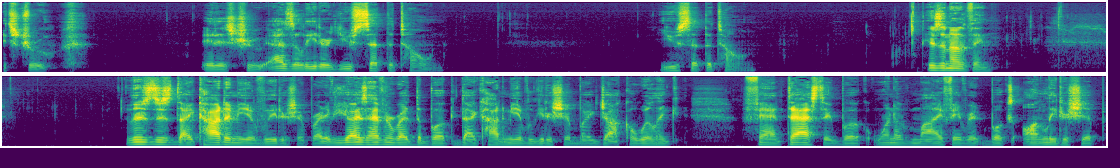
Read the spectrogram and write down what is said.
it's true. It is true. As a leader, you set the tone. You set the tone. Here's another thing. There's this dichotomy of leadership, right? If you guys haven't read the book Dichotomy of Leadership by Jocko Willink, fantastic book, one of my favorite books on leadership.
